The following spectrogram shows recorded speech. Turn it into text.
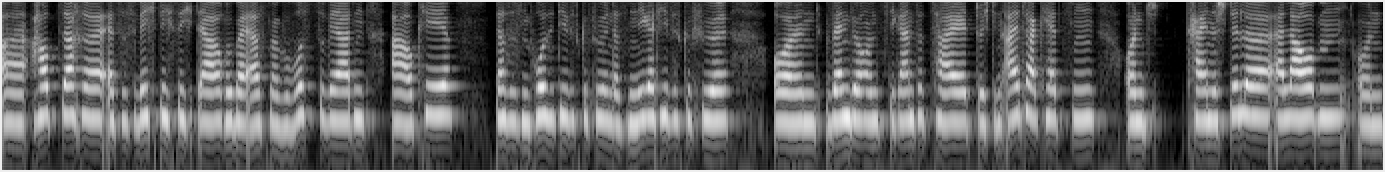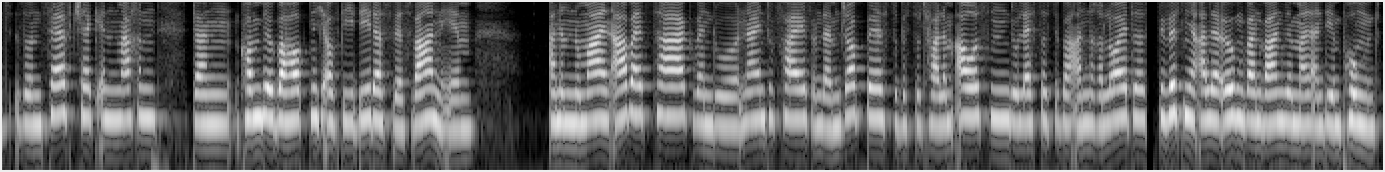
Äh, Hauptsache, es ist wichtig, sich darüber erstmal bewusst zu werden, ah, okay, das ist ein positives Gefühl und das ist ein negatives Gefühl. Und wenn wir uns die ganze Zeit durch den Alltag hetzen und keine Stille erlauben und so ein Self-Check-In machen, dann kommen wir überhaupt nicht auf die Idee, dass wir es wahrnehmen an einem normalen Arbeitstag, wenn du 9 to 5 in deinem Job bist, du bist total im Außen, du lässt das über andere Leute. Wir wissen ja alle, irgendwann waren wir mal an dem Punkt.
